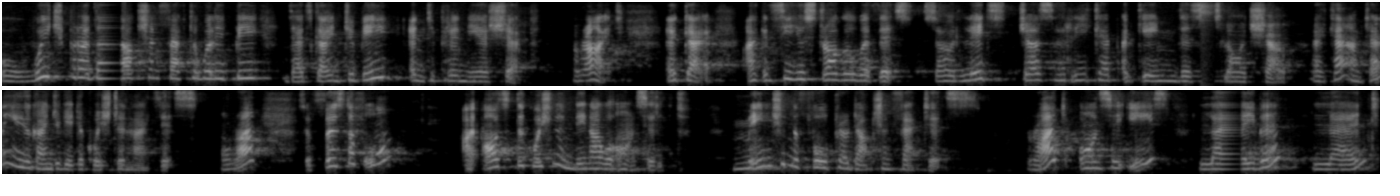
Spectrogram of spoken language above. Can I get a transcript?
For which production factor will it be? That's going to be entrepreneurship. Right, okay, I can see you struggle with this. So let's just recap again this slideshow. Okay, I'm telling you, you're going to get a question like this. All right, so first of all, I ask the question and then I will answer it mention the four production factors. Right? Answer is labor, land,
